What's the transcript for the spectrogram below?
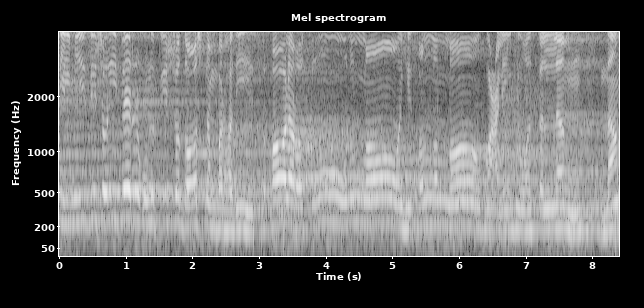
তিলমিজি শরীফের উনত্রিশশো দশ নম্বর হাদিস قال رسول الله صلى الله عليه وسلم من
